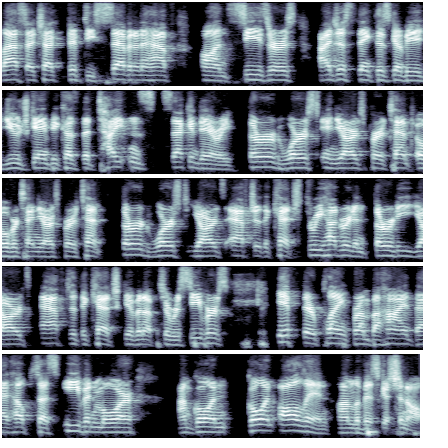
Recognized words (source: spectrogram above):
Last I checked, 57 and a half on Caesars. I just think this is going to be a huge game because the Titans secondary, third worst in yards per attempt, over 10 yards per attempt, third worst yards after the catch, 330 yards after the catch given up to receivers. If they're playing from behind, that helps us even more. I'm going going all in on Laviska Shenault.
